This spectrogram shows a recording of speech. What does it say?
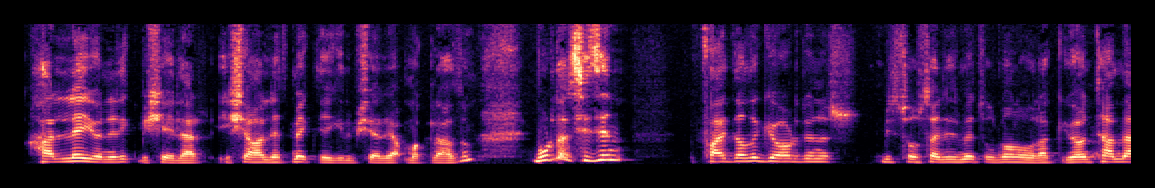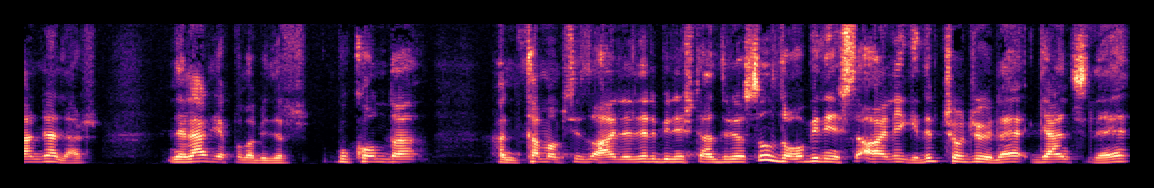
halle yönelik bir şeyler, işi halletmekle ilgili bir şeyler yapmak lazım. Burada sizin faydalı gördüğünüz bir sosyal hizmet uzmanı olarak yöntemler neler? Neler yapılabilir? Bu konuda hani tamam siz aileleri bilinçlendiriyorsunuz da o bilinçli aile gidip çocuğuyla, gençle,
